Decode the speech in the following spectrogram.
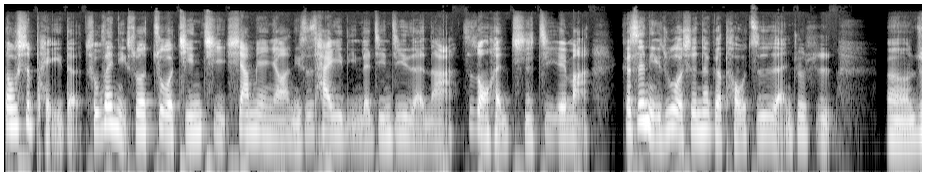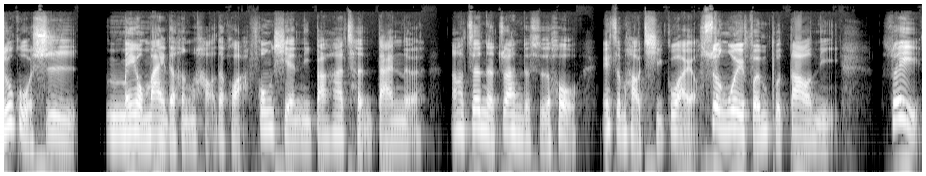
都是赔的。除非你说做经纪，下面呀你是蔡依林的经纪人啊，这种很直接嘛。可是你如果是那个投资人，就是嗯、如果是没有卖得很好的话，风险你帮他承担了，然后真的赚的时候，哎，怎么好奇怪哦，顺位分不到你。所以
